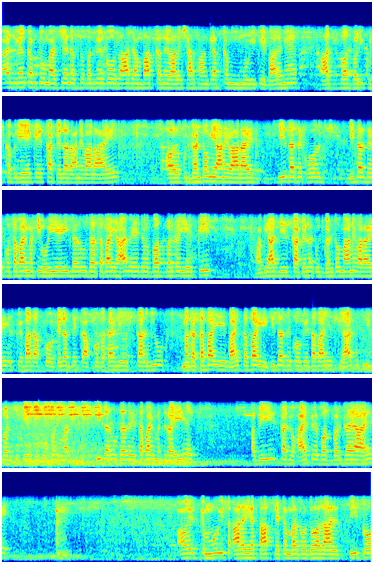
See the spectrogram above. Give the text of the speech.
Guys welcome to my channel सुबत वेलगोज आज हम बात करने वाले शाहरुख खान के अपकमिंग मूवी के बारे में। आज बहुत बड़ी खुशखबरी है कि इसका ट्रेलर आने वाला है और कुछ घंटों में आने वाला है। जिधर देखो जिधर देखो तबाही मची हुई है इधर उधर तबाही हाईवे जो बहुत बढ़ गई है इसकी। अभी आज इसका ट्रेलर कुछ घंटों में आने वाला है, इसके बाद आपको ट्रेलर देख कर आपको बताएँगे उसका रिव्यू मगर तबाही है भाई तबाही जिधर देखोगे तबाही इसकी हाथ इतनी बढ़ चुकी है कि पूछो मत, इधर उधर तबाही मच रही है अभी इसका जो हाइप है, बहुत बढ़ गया है। और इसके मूवीज़ आ रही है सात सितंबर को 2030 को।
